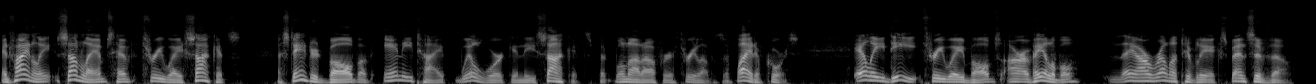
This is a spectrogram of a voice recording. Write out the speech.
And finally, some lamps have three way sockets. A standard bulb of any type will work in these sockets, but will not offer three levels of light, of course. LED three way bulbs are available. They are relatively expensive, though.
